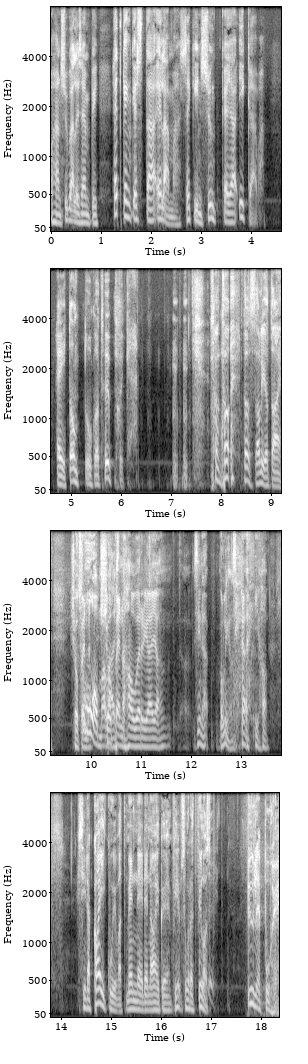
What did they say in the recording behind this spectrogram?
vähän syvällisempi. Hetken kestää elämä, sekin synkkä ja ikävä. Hei, tonttuukot hyppykää. No to, tossa oli jotain Schopen. Schopenhaueria ja siinä, olihan siinä ihan, siinä kaikuivat menneiden aikojen fi, suuret filosofit. Yle Puhe.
